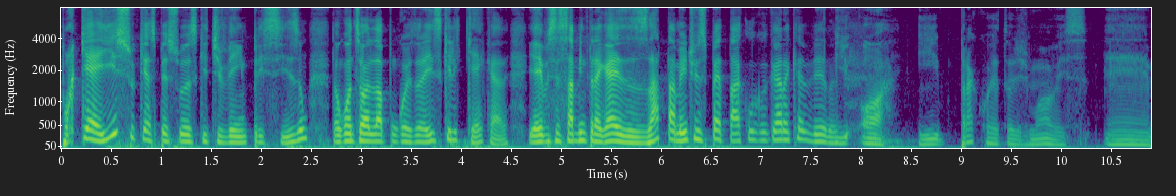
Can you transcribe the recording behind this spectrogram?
porque é isso que as pessoas que te veem precisam. Então, quando você olha lá pra um corretor, é isso que ele quer, cara. E aí você sabe entregar exatamente o espetáculo que o cara quer ver, né? E, ó, e para corretores de imóveis, é,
